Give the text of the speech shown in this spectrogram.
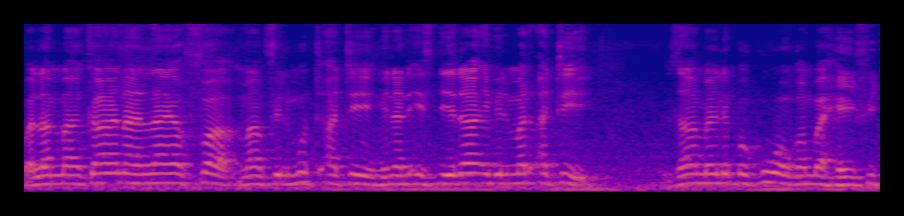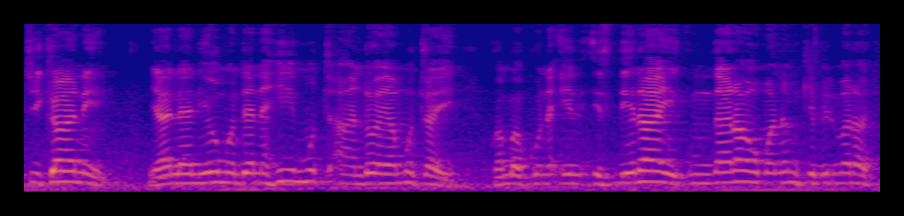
walamma kana la yakhfa ma fi lmutati min alisdirai bilmarati zama ilipokuwa kwamba haifichikani yale aliyomo ndani hii muta ndoa ya muta hii kwamba kuna izdirai kumdharau mwanamke bilmarati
